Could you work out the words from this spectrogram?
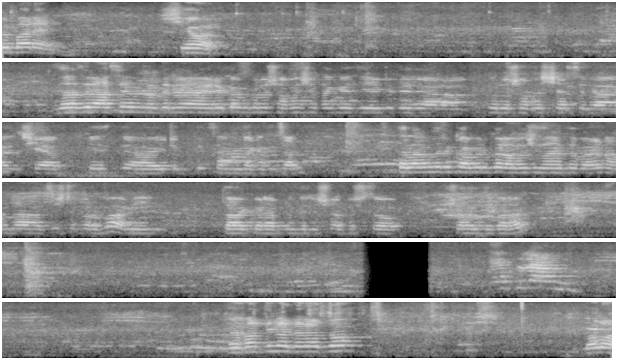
আপনি পারেন? শিওর যারা যারা আছেন, যাদের এরকম কোনো সমস্যা থাকে যে ইউটিউবের কোনো সমস্যা আছে বা শেয়ার ইউটিউব চ্যানেল দেখাতে চান, তাহলে আমাদের কমেন্ট করে অবশ্যই জানাতে পারেন। আমরা চেষ্টা করব, আমি দয়া করে আপনাদের সর্বোচ্চ সহযোগিতা করার। ফাতিমা দাঁড়াও তো বলো।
